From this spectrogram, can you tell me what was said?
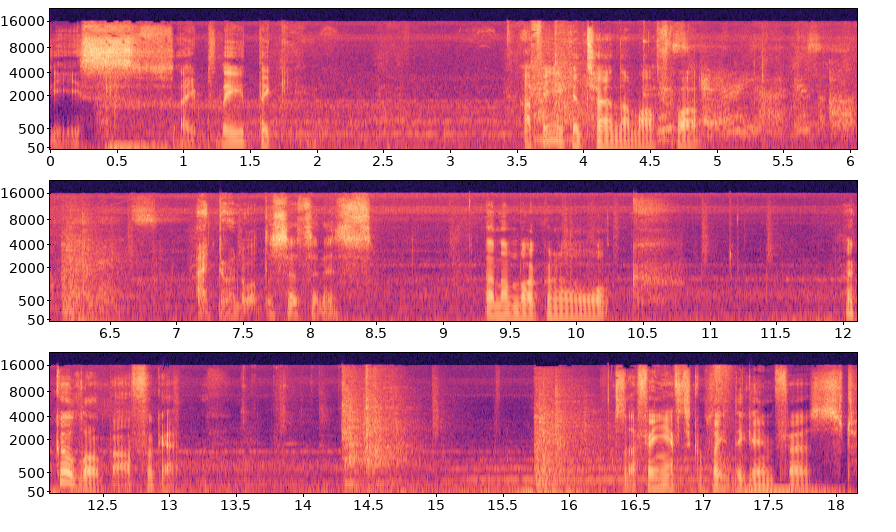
Yes. I played the game. I think you can turn them off, but I don't know what the setting is. And I'm not gonna look. I could look, but I forget. So I think you have to complete the game first.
